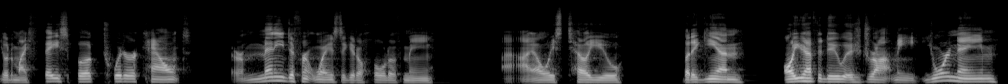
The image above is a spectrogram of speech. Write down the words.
go to my Facebook, Twitter account. There are many different ways to get a hold of me. I, always tell you, but again, all you have to do is drop me your name,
